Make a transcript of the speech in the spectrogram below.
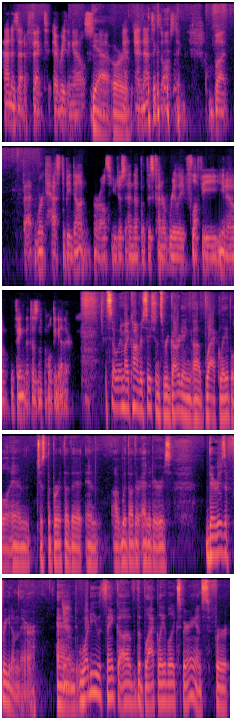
how does that affect everything else? Yeah. Or, and, and that's exhausting. but that work has to be done or else you just end up with this kind of really fluffy you know thing that doesn't hold together. So in my conversations regarding uh, black label and just the birth of it and uh, with other editors there is a freedom there. And yeah. what do you think of the black label experience for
